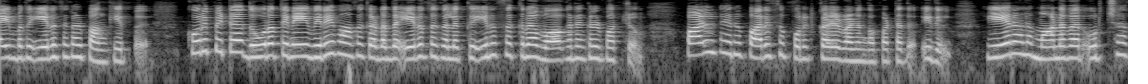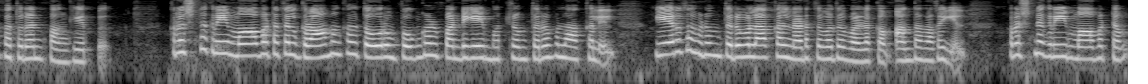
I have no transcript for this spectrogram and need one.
ஐம்பது எருதுகள் பங்கேற்பு. குறிப்பிட்ட தூரத்தினை விரைவாக கடந்த எருதுகளுக்கு இருசக்கர வாகனங்கள் மற்றும் பல்வேறு பரிசு பொருட்கள் வழங்கப்பட்டது. இதில் ஏராளமானவர் உற்சாகத்துடன் பங்கேற்பு. கிருஷ்ணகிரி மாவட்டத்தில் கிராமங்கள் தோறும் பொங்கல் பண்டிகை மற்றும் திருவிழாக்களில் எருதுவிடும் திருவிழாக்கள் நடத்துவது வழக்கம். அந்த வகையில் கிருஷ்ணகிரி மாவட்டம்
